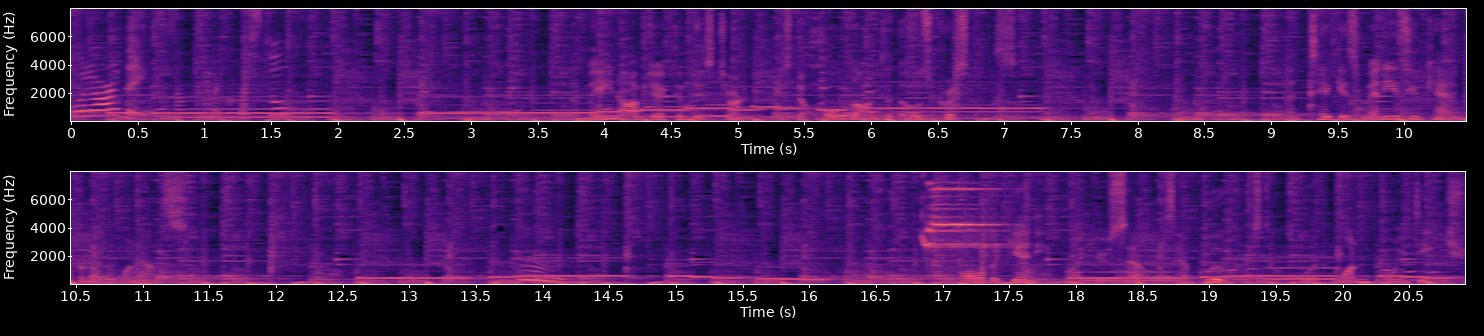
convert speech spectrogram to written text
What are they? Some kind of crystal? The main object of this tournament is to hold on to those crystals. Take as many as you can from everyone else. Hmm. All the Genin, like yourselves, have blue crystals worth one point each.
